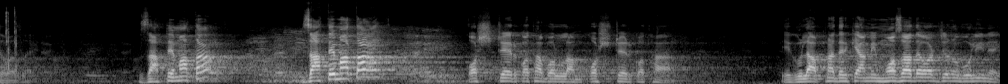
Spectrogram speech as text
দেওয়া যায়? জাতে মাতা জাতে মাতা, কষ্টের কথা বললাম, কষ্টের কথা। এগুলো আপনাদেরকে আমি মজা দেওয়ার জন্য বলি নাই,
